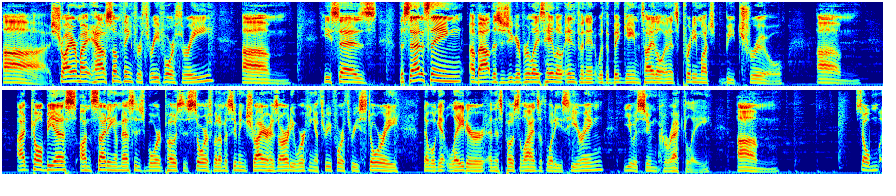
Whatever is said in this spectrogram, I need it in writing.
uh, Schreier might have something for 343. Um, he says the saddest thing about this is you can replace Halo Infinite with a big game title, and it's pretty much be true. Um, I'd call BS on citing a message board post as source, but I'm assuming Schreier has already working a 343 story that we'll get later, and this post aligns with what he's hearing. You assume correctly. Um, so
